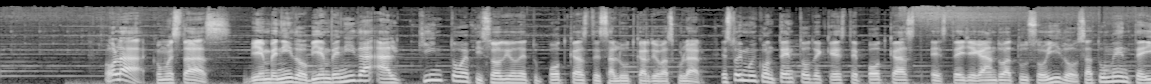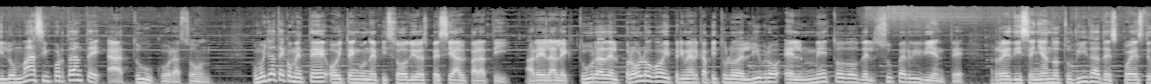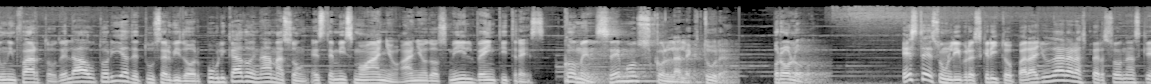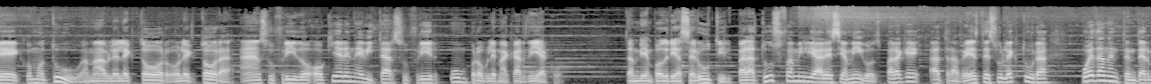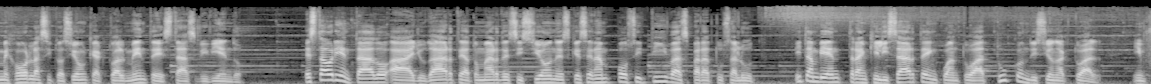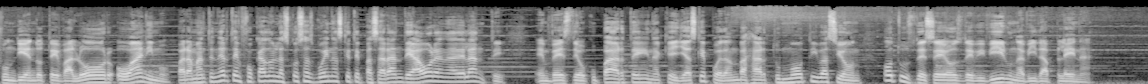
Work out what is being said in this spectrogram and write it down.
Hola, ¿cómo estás? Bienvenido, bienvenida al quinto episodio de tu podcast de salud cardiovascular. Estoy muy contento de que este podcast esté llegando a tus oídos, a tu mente y lo más importante, a tu corazón. Como ya te comenté, hoy tengo un episodio especial para ti. Haré la lectura del prólogo y primer capítulo del libro El método del superviviente Rediseñando tu vida después de un infarto, de la autoría de tu servidor, publicado en Amazon este mismo año, año 2023. Comencemos con la lectura. Prólogo. Este es un libro escrito para ayudar a las personas que, como tú, amable lector o lectora, han sufrido o quieren evitar sufrir un problema cardíaco. También podría ser útil para tus familiares y amigos para que, a través de su lectura, puedan entender mejor la situación que actualmente estás viviendo. Está orientado a ayudarte a tomar decisiones que serán positivas para tu salud y también tranquilizarte en cuanto a tu condición actual, infundiéndote valor o ánimo para mantenerte enfocado en las cosas buenas que te pasarán de ahora en adelante, en vez de ocuparte en aquellas que puedan bajar tu motivación o tus deseos de vivir una vida plena.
